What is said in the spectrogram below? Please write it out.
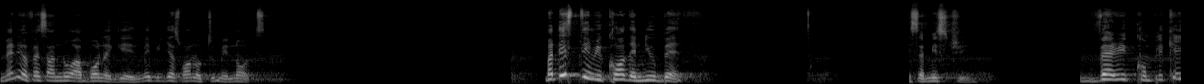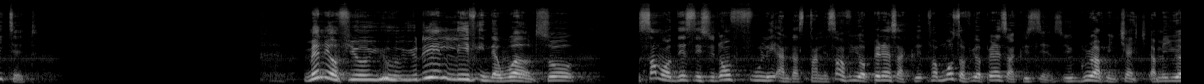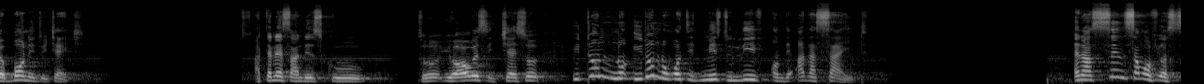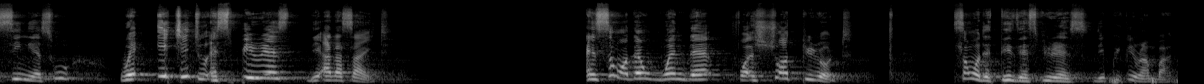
Many of us I know are born again. Maybe just one or two may not. But this thing we call the new birth is a mystery. Very complicated. Many of you, you, you didn't live in the world, so some of these things you don't fully understand. Some of your parents are, for most of your parents are Christians. You grew up in church. I mean, you were born into church. Attended Sunday school, so you're always in church. So you don't know, you don't know what it means to live on the other side. And I've seen some of your seniors who were itching to experience the other side. And some of them went there for a short period. Some of the things they experienced, they quickly ran back.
